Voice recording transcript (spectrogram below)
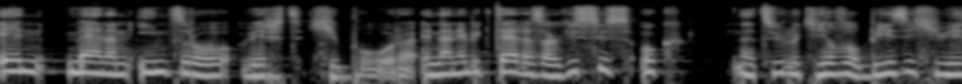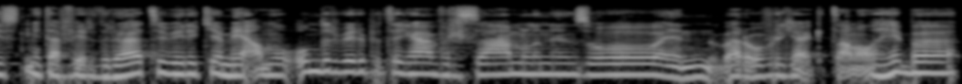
En mijn intro werd geboren. En dan heb ik tijdens augustus ook natuurlijk heel veel bezig geweest met dat verder uit te werken, met allemaal onderwerpen te gaan verzamelen en zo. En waarover ga ik het allemaal hebben?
